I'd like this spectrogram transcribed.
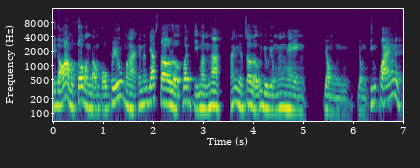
Thì đó là một số vận động cổ phiếu mà em đánh giá sơ lược với anh chị mình ha. Hãy nhìn sơ lược ví dụ dòng ngân hàng, dòng dòng chứng khoán này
